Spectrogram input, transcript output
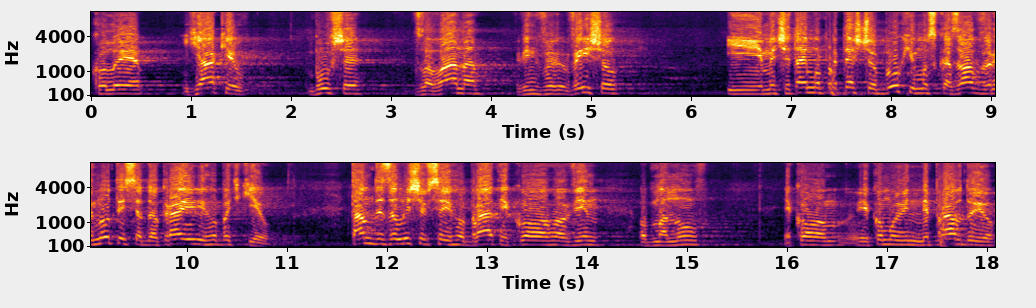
коли Яків, бувши в Лавана, він вийшов, і ми читаємо про те, що Бог йому сказав вернутися до краю його батьків, там, де залишився його брат, якого він обманув, якому він неправдою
